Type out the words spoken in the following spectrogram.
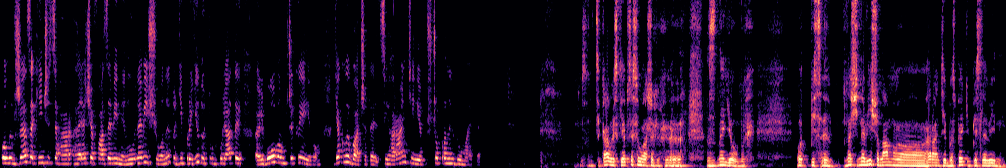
коли вже закінчиться гар- гаряча фаза війни. Ну і навіщо вони тоді приїдуть тут гуляти е, Львовом чи Києвом? Як ви бачите ці гарантії? Що про них думаєте? Цікавий скепсис у ваших е, знайомих. От після, навіщо нам е, гарантії безпеки після війни?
